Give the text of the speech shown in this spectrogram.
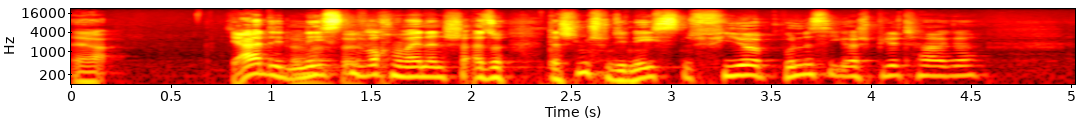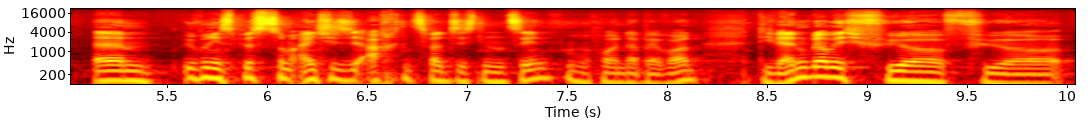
Ja. Ja, die Dann nächsten halt- Wochen werden dann, also das sind schon die nächsten vier Bundesligaspieltage. Ähm, übrigens bis zum einschließlich 28.10., wo wir vorhin dabei waren, die werden, glaube ich, für, für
